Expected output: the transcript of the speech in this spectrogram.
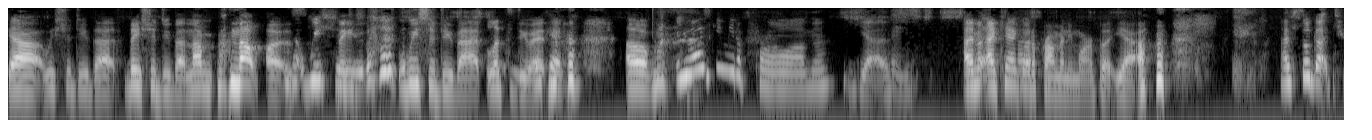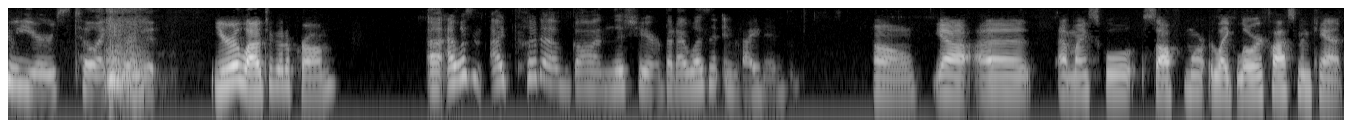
Yeah, we should do that. They should do that. Not not us. We should They do that. we should do that. Let's do it. Okay. um Are you asking me to prom? yes. I, I can't go to prom anymore, but yeah. I've still got two years till I can it. You're allowed to go to prom. Uh, I wasn't. I could have gone this year, but I wasn't invited. Oh, yeah. Uh, at my school, sophomore, like lower classmen can't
